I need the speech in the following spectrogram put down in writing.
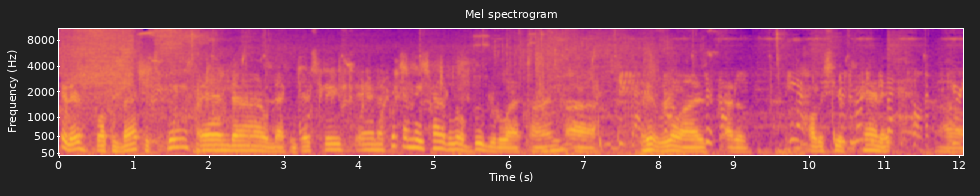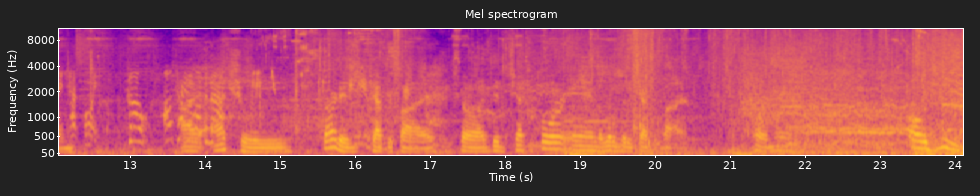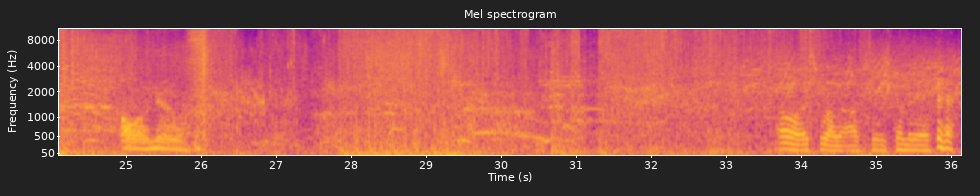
Hey there, welcome back. It's Phil, and uh, we're back in Dead Space. And I think I made kind of a little boo boo the last time. Uh, I didn't realize, out of all this year's panic, um, I actually started Chapter 5. So I did Chapter 4 and a little bit of Chapter 5. Oh man. Oh geez. Oh no. Oh, that's where all the oxygen is coming in.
